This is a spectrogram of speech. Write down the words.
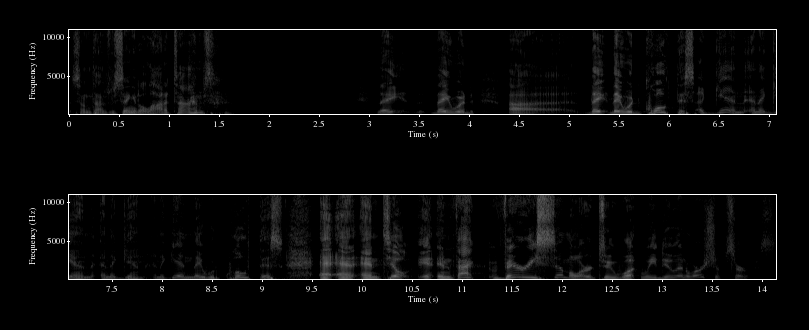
sometimes we sing it a lot of times. they, they, would, uh, they, they would quote this again and again and again and again. They would quote this and, until, in fact, very similar to what we do in worship service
